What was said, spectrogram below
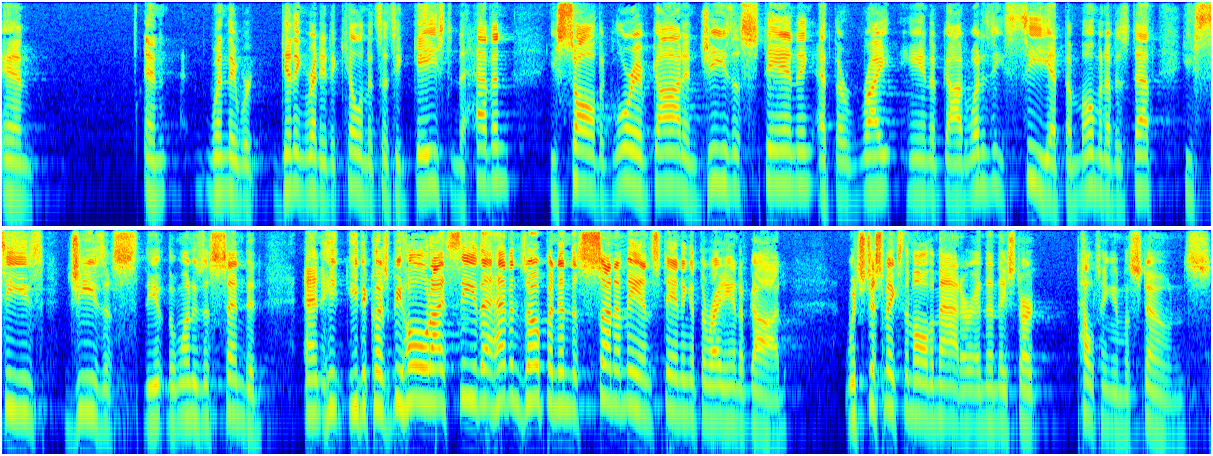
And, and when they were getting ready to kill him, it says he gazed into heaven he saw the glory of God and Jesus standing at the right hand of God. What does he see at the moment of his death? He sees Jesus, the, the one who's ascended. And he, he declares, Behold, I see the heavens open and the Son of Man standing at the right hand of God, which just makes them all the matter. And then they start pelting him with stones.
